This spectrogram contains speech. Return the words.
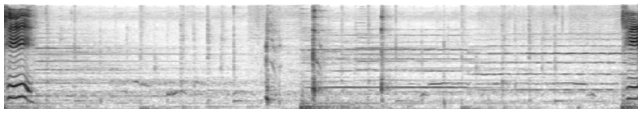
ทีที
